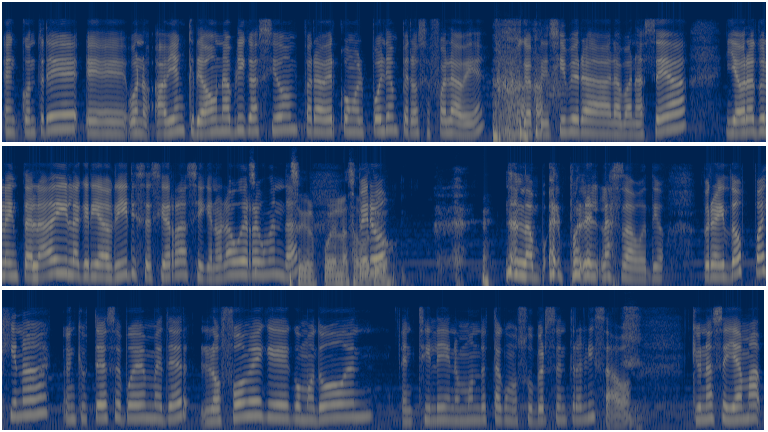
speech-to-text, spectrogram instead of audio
encontré, eh, bueno, habían creado una aplicación para ver cómo el polen, pero se fue a la B, porque al principio era la panacea, y ahora tú la instalás y la quería abrir y se cierra, así que no la voy a recomendar. Sí, el polen la saboteó. Pero, el polen la saboteó. Pero hay dos páginas en que ustedes se pueden meter. Lo fome que como todo en, en Chile y en el mundo está como súper centralizado que una se llama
